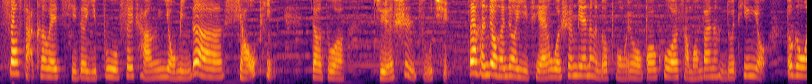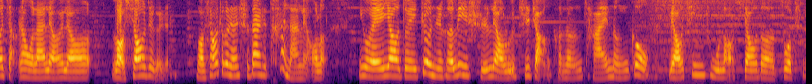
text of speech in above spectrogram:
肖斯塔科维奇的一部非常有名的小品，叫做《爵士组曲》。在很久很久以前，我身边的很多朋友，包括扫盲班的很多听友，都跟我讲，让我来聊一聊老肖这个人。老肖这个人实在是太难聊了。因为要对政治和历史了如指掌，可能才能够聊清楚老萧的作品。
